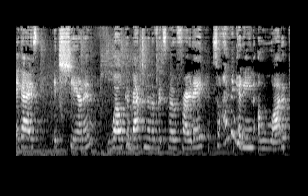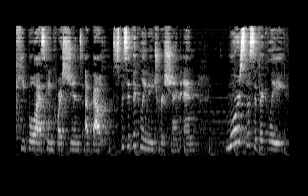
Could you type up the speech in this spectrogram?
Hey guys, it's Shannon. Welcome back to another Fitspo Friday. So I've been getting a lot of people asking questions about specifically nutrition and more specifically,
